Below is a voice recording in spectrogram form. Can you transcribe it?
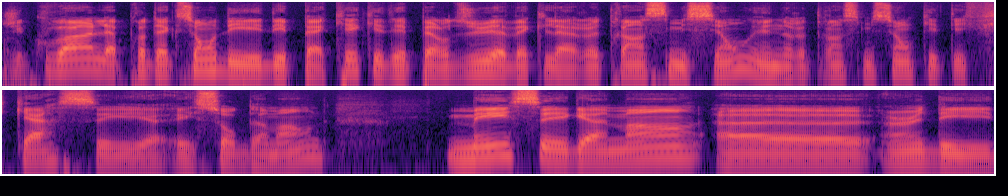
j'ai couvert la protection des, paquets qui étaient perdus avec la retransmission, une retransmission qui est efficace et, euh, sur demande. Mais c'est également euh, un des,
